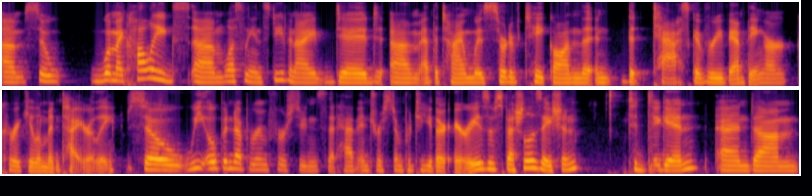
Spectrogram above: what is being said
Um, so what my colleagues um, Leslie and Steve and I did um, at the time was sort of take on the the task of revamping our curriculum entirely. So we opened up room for students that have interest in particular areas of specialization to dig in and um,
